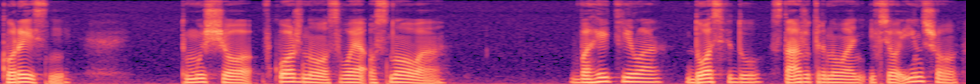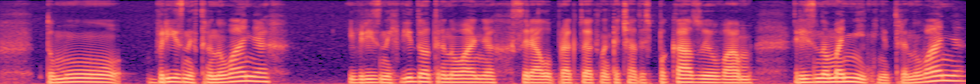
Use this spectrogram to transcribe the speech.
корисні. Тому що в кожного своя основа ваги тіла, досвіду, стажу тренувань і всього іншого. Тому в різних тренуваннях і в різних відеотренуваннях серіалу проекту Як накачатись показую вам різноманітні тренування.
